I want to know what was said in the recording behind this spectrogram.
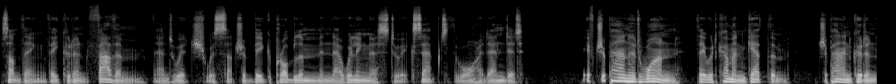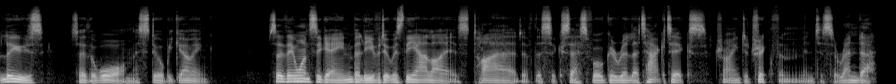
something they couldn't fathom, and which was such a big problem in their willingness to accept the war had ended. If Japan had won, they would come and get them. Japan couldn't lose, so the war must still be going. So they once again believed it was the Allies, tired of the successful guerrilla tactics, trying to trick them into surrender.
